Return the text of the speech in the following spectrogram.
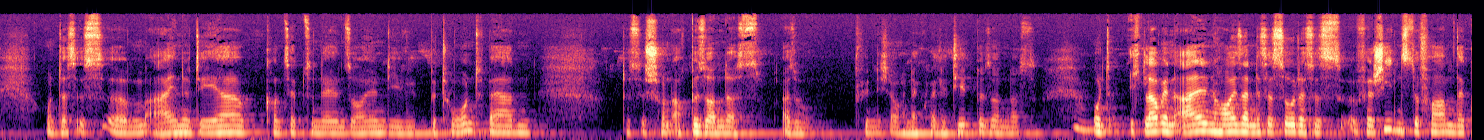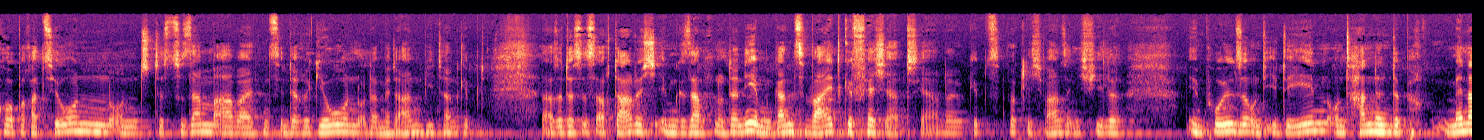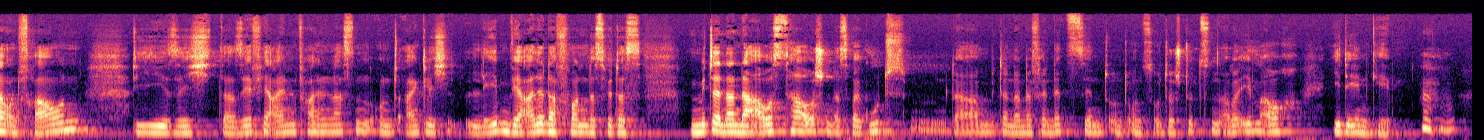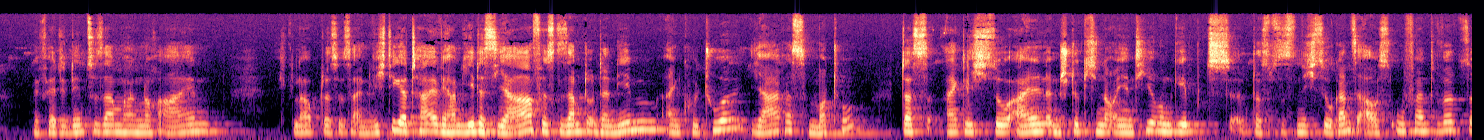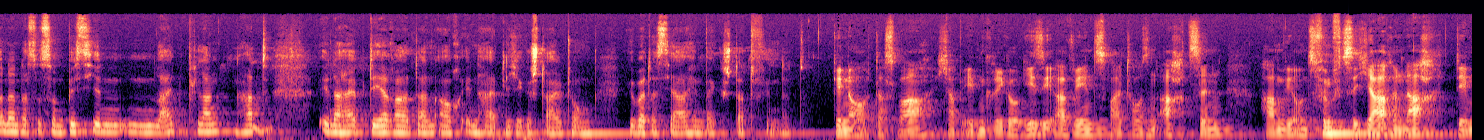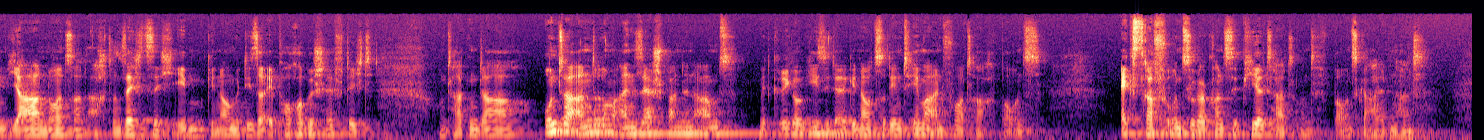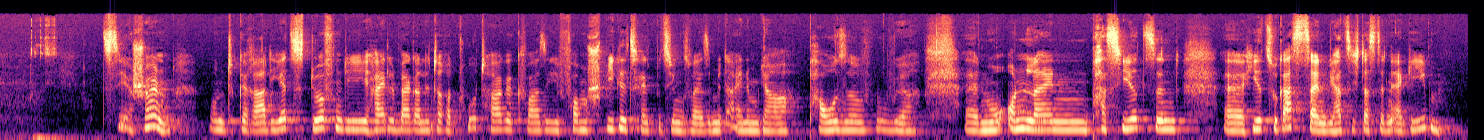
Und das ist ähm, eine der konzeptionellen Säulen, die betont werden. Das ist schon auch besonders. Also finde ich auch in der Qualität besonders. Mhm. Und ich glaube, in allen Häusern ist es so, dass es verschiedenste Formen der Kooperationen und des Zusammenarbeitens in der Region oder mit Anbietern gibt. Also das ist auch dadurch im gesamten Unternehmen ganz weit gefächert. Ja, da gibt es wirklich wahnsinnig viele Impulse und Ideen und handelnde Männer und Frauen, die sich da sehr viel einfallen lassen. Und eigentlich leben wir alle davon, dass wir das miteinander austauschen, dass wir gut da miteinander vernetzt sind und uns unterstützen, aber eben auch Ideen geben. Mhm. Mir fällt in dem Zusammenhang noch ein, ich glaube, das ist ein wichtiger Teil. Wir haben jedes Jahr für das gesamte Unternehmen ein Kulturjahresmotto, das eigentlich so allen ein Stückchen Orientierung gibt, dass es nicht so ganz ausufernd wird, sondern dass es so ein bisschen Leitplanken hat. Mhm innerhalb derer dann auch inhaltliche Gestaltung über das Jahr hinweg stattfindet. Genau, das war, ich habe eben Gregor Gysi erwähnt, 2018 haben wir uns 50 Jahre nach dem Jahr 1968 eben genau mit dieser Epoche beschäftigt und hatten da unter anderem einen sehr spannenden Abend mit Gregor Gysi, der genau zu dem Thema einen Vortrag bei uns extra für uns sogar konzipiert hat und bei uns gehalten hat. Sehr schön. Und gerade jetzt dürfen die Heidelberger Literaturtage quasi vom Spiegelzelt beziehungsweise mit einem Jahr Pause, wo wir äh, nur online passiert sind, äh, hier zu Gast sein. Wie hat sich das denn ergeben?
